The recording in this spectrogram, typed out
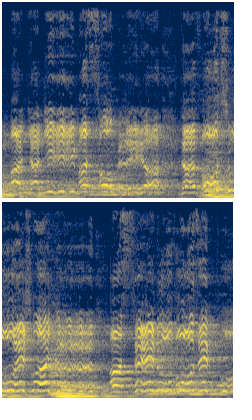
magnanime assemblée, de vos souhaits joyeux à ces nouveaux époux.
